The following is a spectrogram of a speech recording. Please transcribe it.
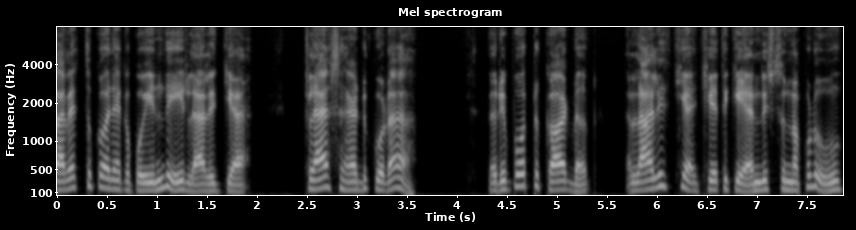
తలెత్తుకోలేకపోయింది లాలిత్య. క్లాస్ హెడ్ కూడా రిపోర్ట్ కార్డ్ లాలిత్య చేతికి అందిస్తున్నప్పుడు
